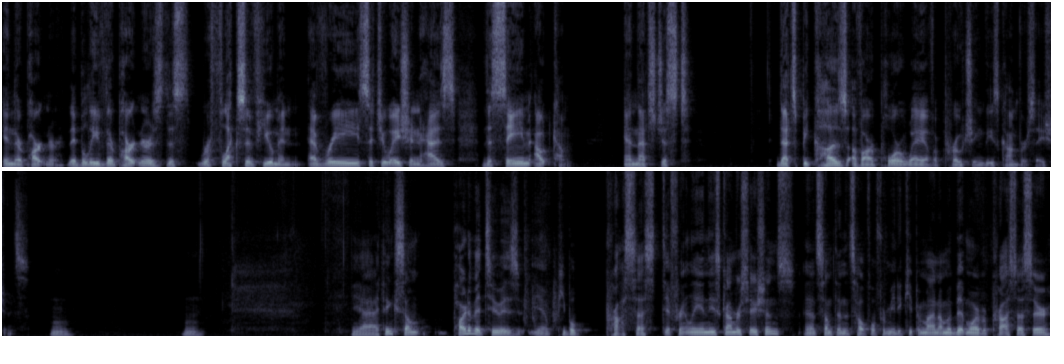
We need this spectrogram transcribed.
in their partner. They believe their partner is this reflexive human. Every situation has the same outcome. And that's just, that's because of our poor way of approaching these conversations. Hmm. Hmm. Yeah, I think some part of it too is, you know, people process differently in these conversations. And that's something that's helpful for me to keep in mind. I'm a bit more of a processor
